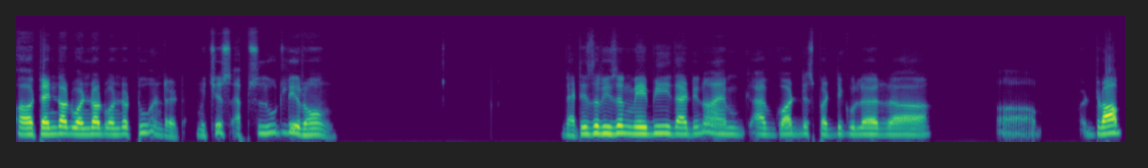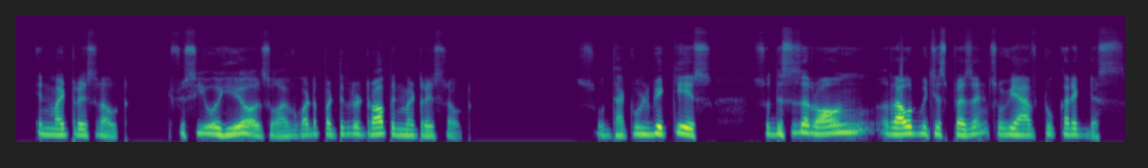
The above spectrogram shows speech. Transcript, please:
Uh, 10.1.1.200, which is absolutely wrong. That is the reason maybe that you know I'm I've got this particular uh, uh, drop in my trace route. If you see over here also, I've got a particular drop in my trace route. So that will be a case. So this is a wrong route which is present. So we have to correct this.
